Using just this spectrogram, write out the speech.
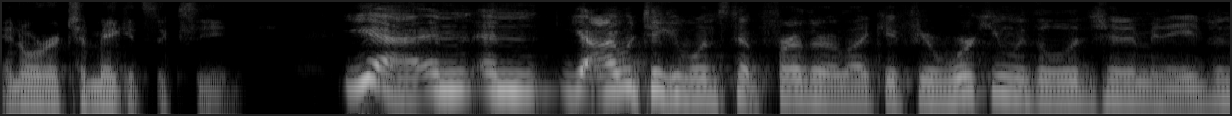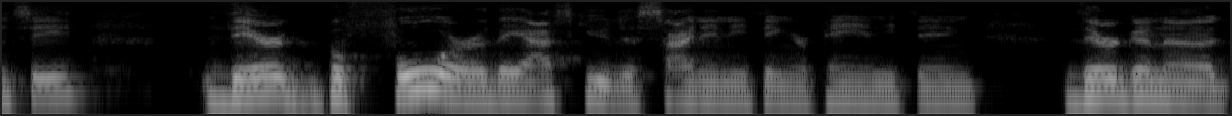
in order to make it succeed yeah, and and yeah, I would take it one step further. Like if you're working with a legitimate agency, they're before they ask you to sign anything or pay anything, they're gonna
